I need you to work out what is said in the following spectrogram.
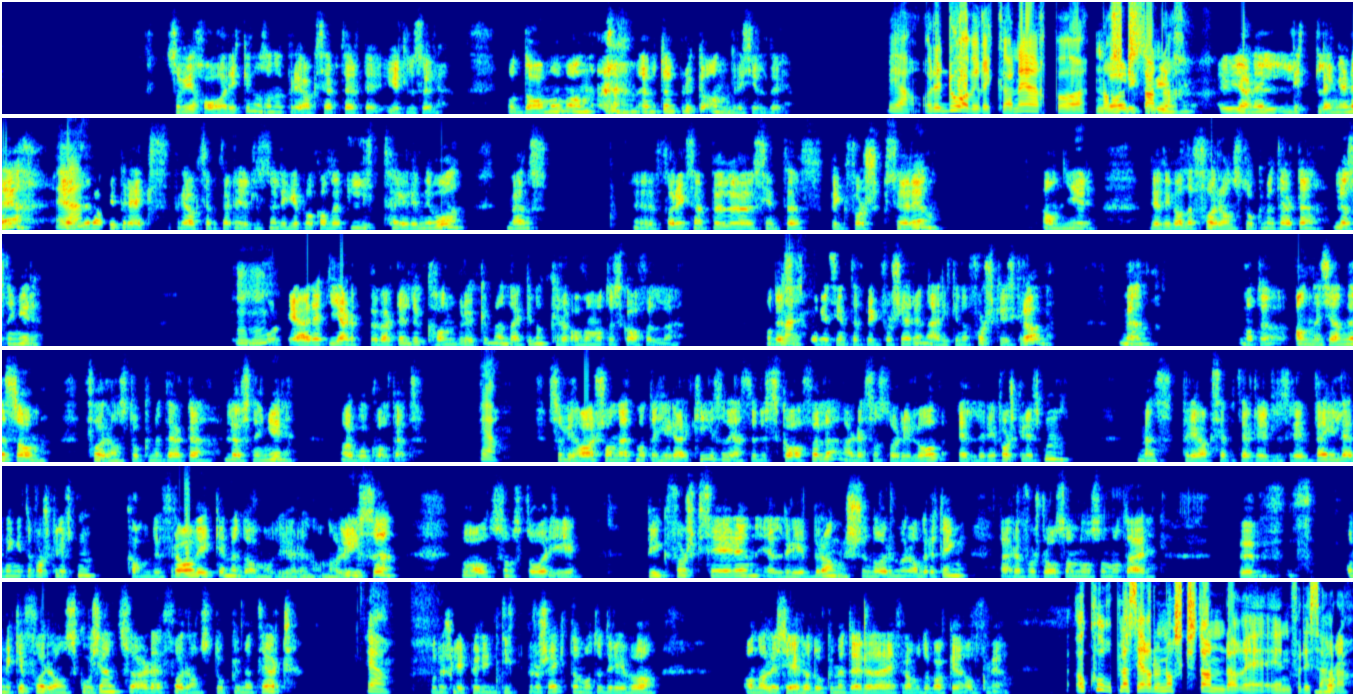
Så vi har ikke noen sånne preaksepterte ytelser. Og da må man eventuelt bruke andre kilder. Ja, og det er da vi rykker ned på norsk standard? Da rykker vi gjerne litt lenger ned, Ja. eller at de preaksepterte ytelsene ligger på et litt høyere nivå, mens eh, f.eks. Sintef Byggforsk-serien angir det de kaller forhåndsdokumenterte løsninger. Mhm. Hvor det er et hjelpeverktøy du kan bruke, men det er ikke noe krav om at du skal følge det. Og det Nei. som står i Sintef Byggforsk-serien er ikke noe forskriftskrav, men måtte anerkjennes som forhåndsdokumenterte løsninger av god kvalitet. Ja. Så vi har sånn et måte, hierarki, så det eneste du skal følge, er det som står i lov eller i forskriften. Mens preaksepterte ytelser i veiledningen til forskriften kan du fravike, men da må du gjøre en analyse. Og alt som står i Byggforsk-serien eller i bransjenormer og andre ting, er å forstå som noe som måtte er Om ikke forhåndsgodkjent, så er det forhåndsdokumentert. Ja. Og du slipper i ditt prosjekt å måtte drive og analysere og dokumentere deg fram og tilbake altfor mye. Og hvor plasserer du norsk standard innenfor disse her, da?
